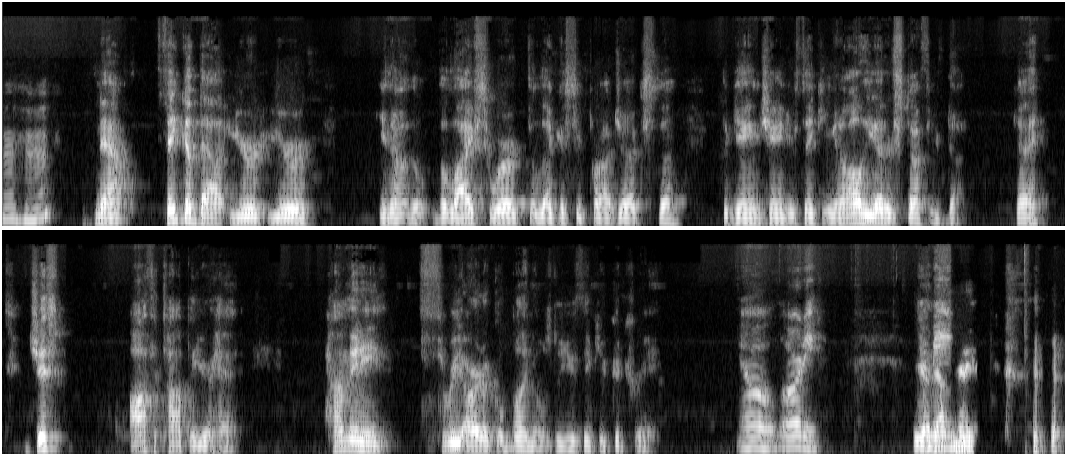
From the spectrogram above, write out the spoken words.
Mm-hmm. Now, think about your your, you know, the, the life's work, the legacy projects, the the game changer thinking, and all the other stuff you've done. Okay, just off the top of your head, how many three article bundles do you think you could create? Oh, Lordy. Yeah, I that mean- many.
